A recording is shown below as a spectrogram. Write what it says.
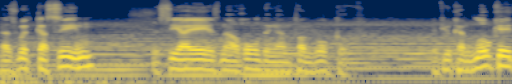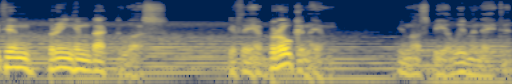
As with Qasim, the CIA is now holding Anton Volkov. If you can locate him, bring him back to us. If they have broken him, he must be eliminated.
